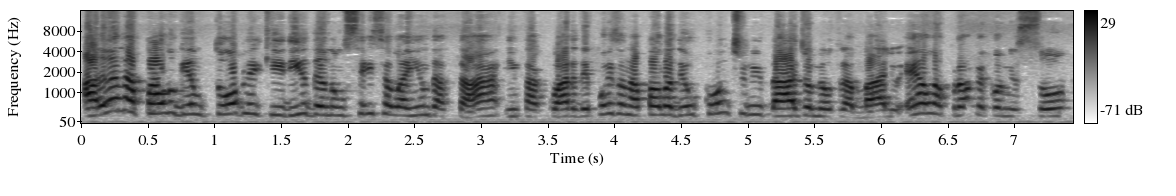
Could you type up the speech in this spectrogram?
A Ana Paula Gentobler, querida, não sei se ela ainda está em Taquara. Depois a Ana Paula deu continuidade ao meu trabalho. Ela própria começou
